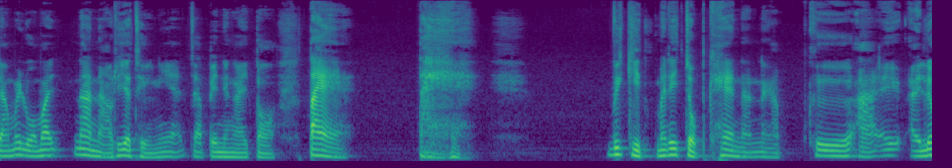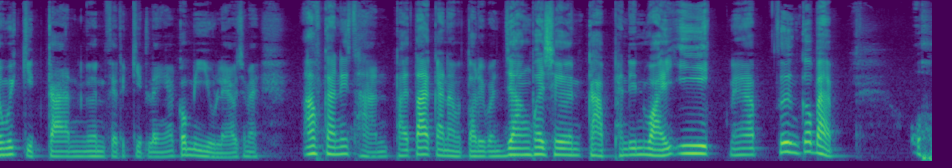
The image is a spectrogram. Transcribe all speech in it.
ยังไม่รวมว่าหน้าหนาวที่จะถึงเนี่ยจะเป็นยังไงต่อ แต่แต่วิกฤตไม่ได้จบแค่นั้นนะครับ คืออ่าไอไอเรื่องวิกฤตการเงินเศรษฐกิจอะไรเงี้ยก็มีอยู่แล้วใช่ไหมอัฟกานิสถานภายใต้การนำตอริบันยังเผชิญกับแผ่นดินไหวอีกนะครับ ซึ่งก็แบบ โอ้โห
